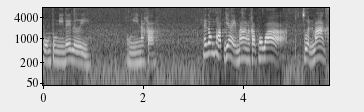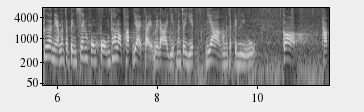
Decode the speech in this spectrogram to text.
พ้งตรงนี้ได้เลย ตรงนี้นะคะ ไม่ต้องพับใหญ่มากนะคะ เพราะว่าส่วนมากเสื้อเนี้ยมันจะเป็นเส้นโค้งๆถ้าเราพับใหญ่ไปเวลาเย็บมันจะเย็บยากมันจะเป็นริ้ว ก็พับ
